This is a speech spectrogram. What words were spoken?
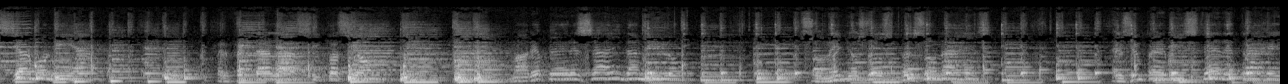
paz armonía, perfecta la situación. María Teresa y Danilo son ellos dos personajes. Él siempre viste de traje,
